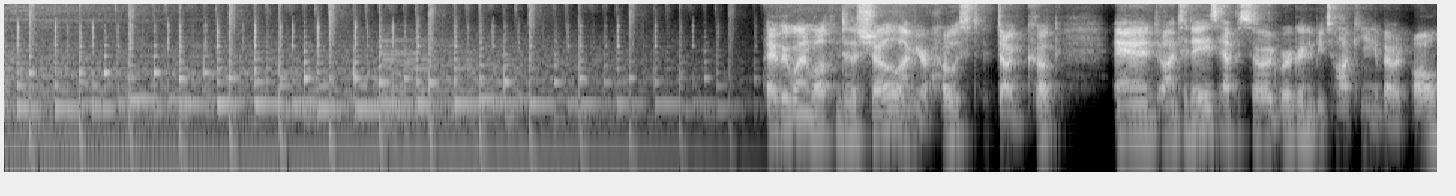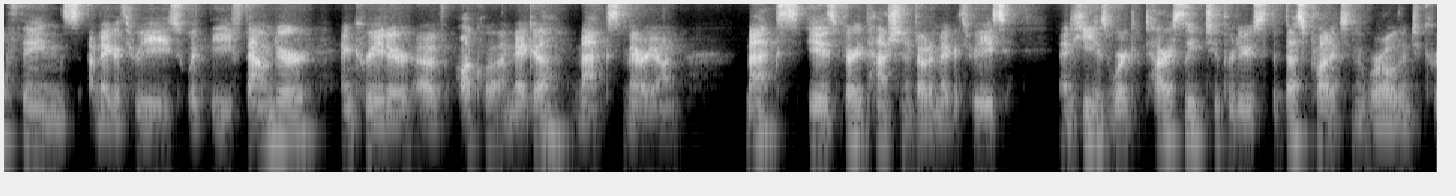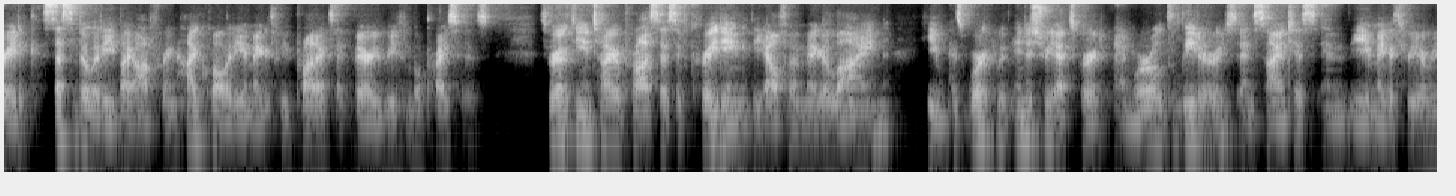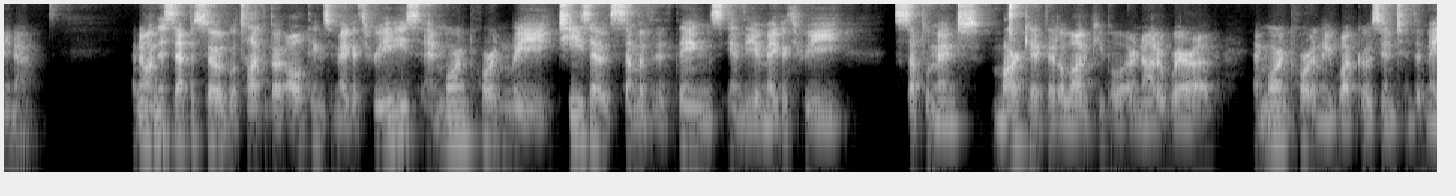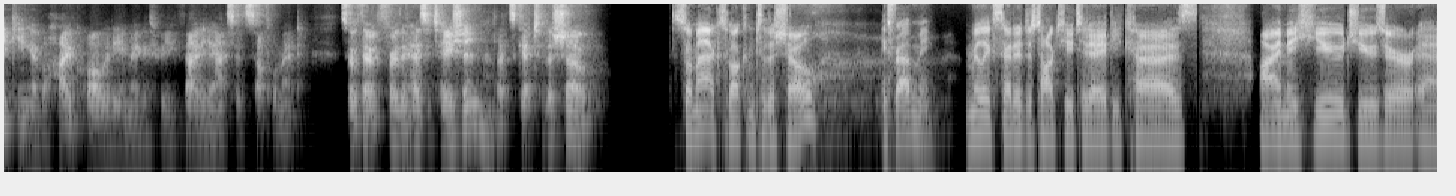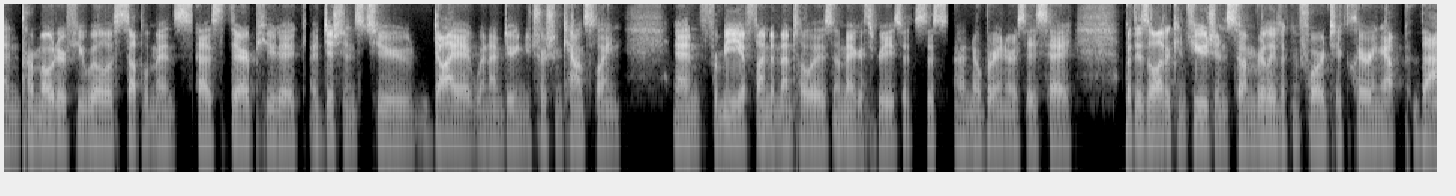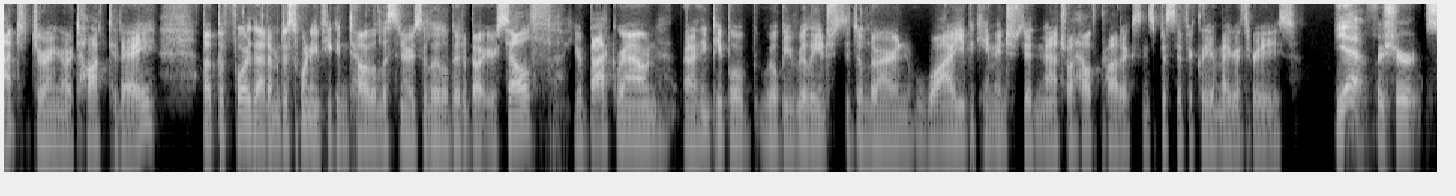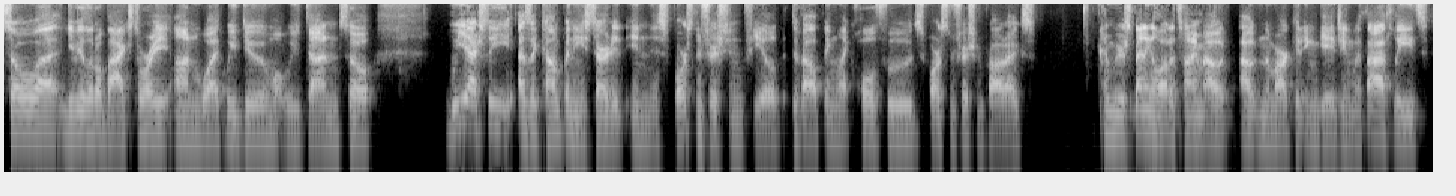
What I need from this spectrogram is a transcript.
Hey everyone, welcome to the show. I'm your host, Doug Cook. And on today's episode, we're going to be talking about all things omega 3s with the founder and creator of Aqua Omega, Max Marion. Max is very passionate about omega 3s, and he has worked tirelessly to produce the best products in the world and to create accessibility by offering high quality omega 3 products at very reasonable prices. Throughout the entire process of creating the Aqua Omega line, he has worked with industry expert and world leaders and scientists in the omega 3 arena. And on this episode, we'll talk about all things omega 3s and more importantly, tease out some of the things in the omega 3 supplement market that a lot of people are not aware of. And more importantly, what goes into the making of a high quality omega 3 fatty acid supplement. So without further hesitation, let's get to the show. So, Max, welcome to the show. Thanks for having me. I'm really excited to talk to you today because I'm a huge user and promoter, if you will, of supplements as therapeutic additions to diet when I'm doing nutrition counseling. And for me, a fundamental is omega 3s. It's just a no brainer, as they say. But there's a lot of confusion. So I'm really looking forward to clearing up that during our talk today. But before that, I'm just wondering if you can tell the listeners a little bit about yourself, your background. And I think people will be really interested to learn why you became interested in natural health products and specifically omega 3s. Yeah, for sure. So, uh, give you a little backstory on what we do and what we've done. So, we actually as a company started in the sports nutrition field developing like whole foods sports nutrition products. And we were spending a lot of time out out in the market engaging with athletes.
